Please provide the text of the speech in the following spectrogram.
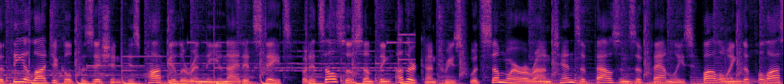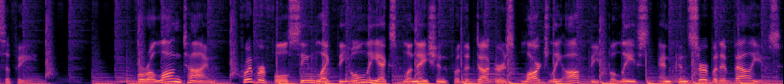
The theological position is popular in the United States, but it's also something other countries with somewhere around tens of thousands of families following the philosophy. For a long time, Quiverful seemed like the only explanation for the Duggars' largely offbeat beliefs and conservative values.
